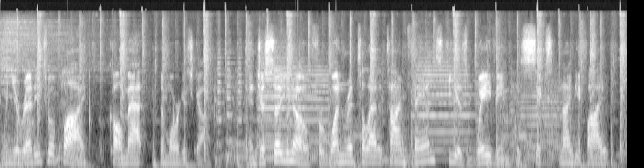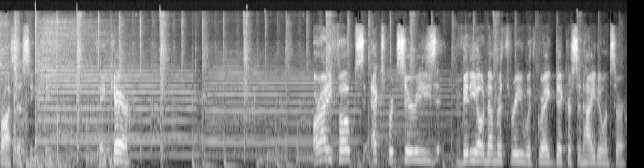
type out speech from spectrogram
when you're ready to apply, call Matt, the Mortgage Guy. And just so you know, for one rental at a time fans, he is waiving his $6.95 processing fee. Take care. Alrighty, folks. Expert series video number three with Greg Dickerson. How you doing, sir?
